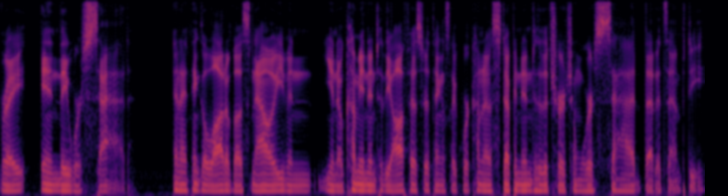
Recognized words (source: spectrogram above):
right? And they were sad. And I think a lot of us now, even, you know, coming into the office or things like we're kind of stepping into the church and we're sad that it's empty.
